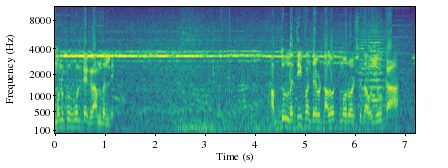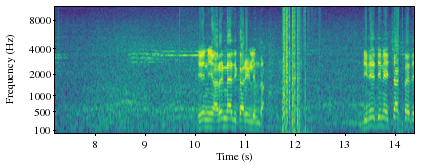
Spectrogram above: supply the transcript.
ಮುನುಕುಂಟೆ ಗ್ರಾಮದಲ್ಲಿ ಅಬ್ದುಲ್ ಲತೀಫ್ ಅಂತ ಹೇಳ್ಬಿಟ್ಟು ನಲವತ್ತ್ಮೂರು ವರ್ಷದ ಯುವಕ ಏನು ಈ ಅರಣ್ಯಾಧಿಕಾರಿಗಳಿಂದ? ದಿನೇ ದಿನೇ ಹೆಚ್ಚಾಗ್ತಾ ಇದೆ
